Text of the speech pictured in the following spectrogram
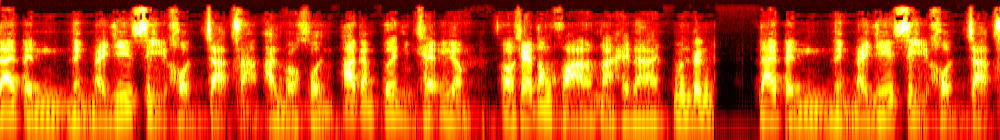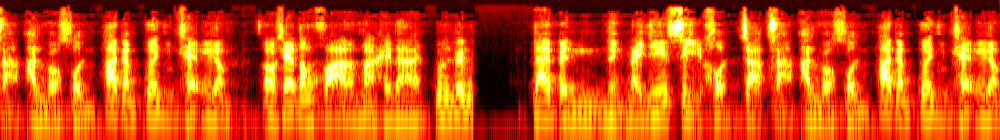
ได้เป็นหนึ่งในยี่สี่คนจากสามพันกว่าคนผ้ากันเปื้อนอยู่แค่เอื้อมเราแค่ต้องคว้ามันมาให้ได้ มันเป็นได้เป็นหนึ่งในยี่สี่คนจากสามพันกว่าคนผ้ากันเปื้อนอยู่แค่เอื้อมเราแค่ต้องคว้ามันมาให้ได้ มันเป็นได้เป็นหนึ่งในยี่สี่คนจากสามพันกว่าคนผ้ากันเปื้อนอยู่แค่เอื้อม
